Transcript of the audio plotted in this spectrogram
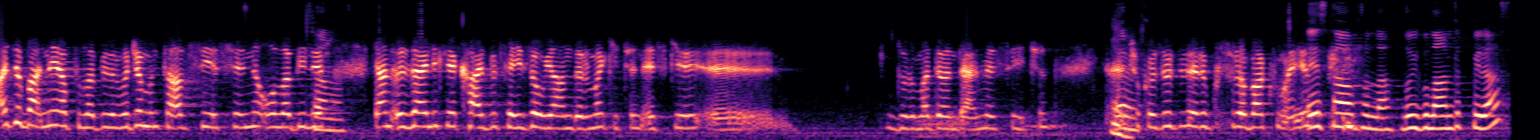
acaba ne yapılabilir hocamın tavsiyesi ne olabilir Tamam. yani özellikle kalbi feyze uyandırmak için eski e, duruma döndürmesi için. Yani Evet. Çok özür dilerim kusura bakmayın. Estağfurullah. Duygulandık biraz.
